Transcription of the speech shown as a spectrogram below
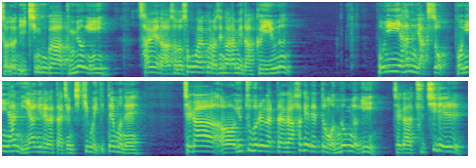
저는 이 친구가 분명히 사회에 나와서도 성공할 거라고 생각합니다. 그 이유는 본인이 한 약속, 본인이 한 이야기를 갖다 지금 지키고 있기 때문에 제가 어, 유튜브를 갖다가 하게 됐던 원동력이 제가 주 7일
